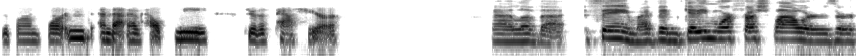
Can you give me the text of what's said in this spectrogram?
super important and that has helped me through this past year. Yeah, I love that. Same. I've been getting more fresh flowers or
